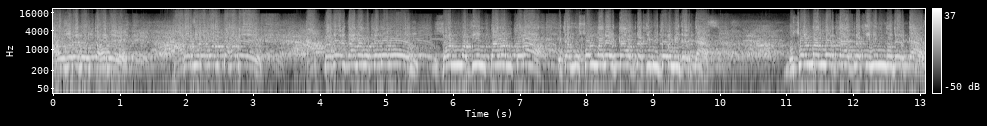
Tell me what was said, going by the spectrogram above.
আরও জোরে বলতে হবে, আরও জোরে বলতে হবে। আপনাদের জানা মতে বলুন, জন্মদিন পালন করা, এটা মুসলমানের কাজ নাকি বিধর্মীদের কাজ? মুসলমানদের কাজ নাকি হিন্দুদের কাজ?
